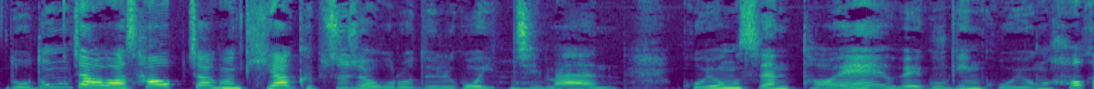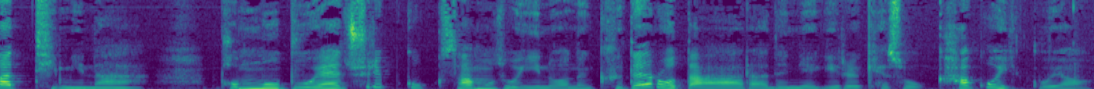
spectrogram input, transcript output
노동자와 사업장은 기하급수적으로 늘고 있지만 음. 고용센터의 외국인 고용 허가팀이나 법무부의 출입국 사무소 인원은 그대로다라는 얘기를 계속 하고 있고요.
